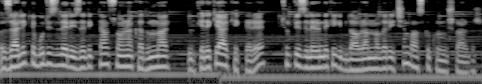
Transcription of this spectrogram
Özellikle bu dizileri izledikten sonra kadınlar ülkedeki erkeklere Türk dizilerindeki gibi davranmaları için baskı kurmuşlardır.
